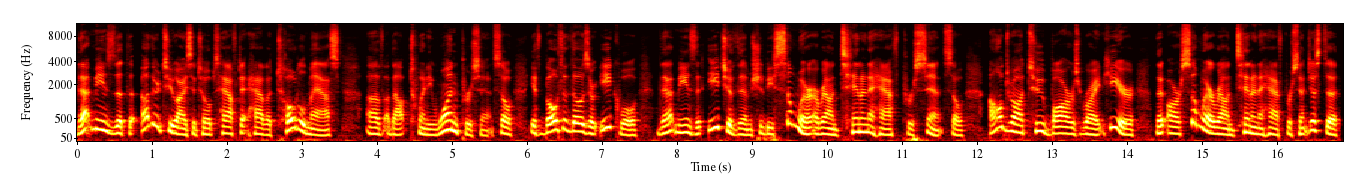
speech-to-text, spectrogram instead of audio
that means that the other two isotopes have to have a total mass of about 21%. So if both of those are equal, that means that each of them should be somewhere around 10.5%. So I'll draw two bars right here that are somewhere around 10.5%, just a,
